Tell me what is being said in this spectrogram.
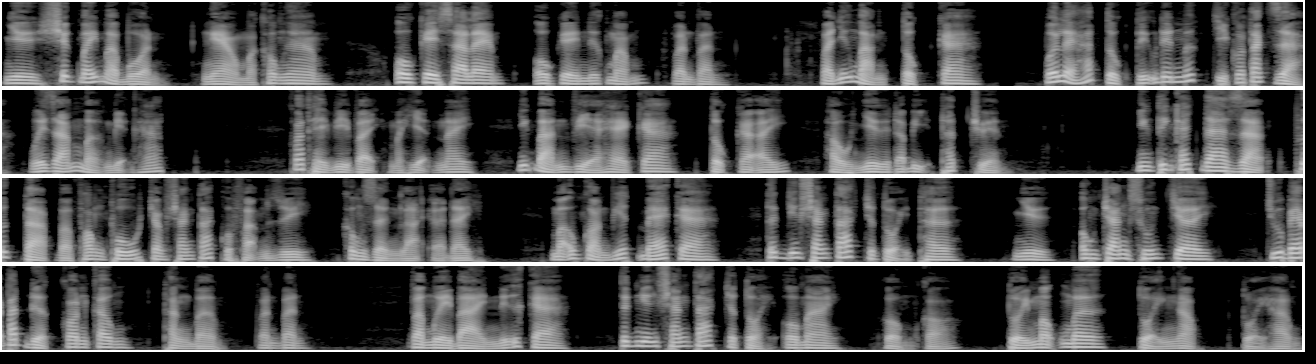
như Sức mấy mà buồn, Nghèo mà không ham, Ok Salem, Ok nước mắm, vân vân. Và những bản tục ca với lời hát tục tĩu đến mức chỉ có tác giả mới dám mở miệng hát. Có thể vì vậy mà hiện nay những bản vỉa hè ca, tục ca ấy hầu như đã bị thất truyền. Nhưng tính cách đa dạng, phức tạp và phong phú trong sáng tác của Phạm Duy không dừng lại ở đây, mà ông còn viết bé ca, tức những sáng tác cho tuổi thơ như Ông Trăng xuống chơi, Chú bé bắt được con công, thằng bờm, vân vân. Và 10 bài nữ ca, tức những sáng tác cho tuổi ô mai, gồm có Tuổi mộng mơ, tuổi ngọc, tuổi hồng,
